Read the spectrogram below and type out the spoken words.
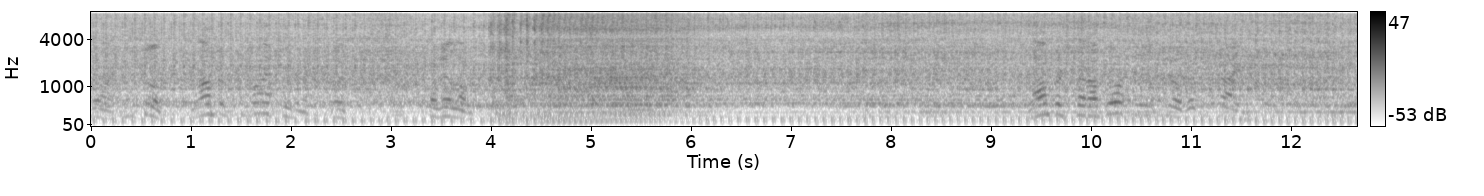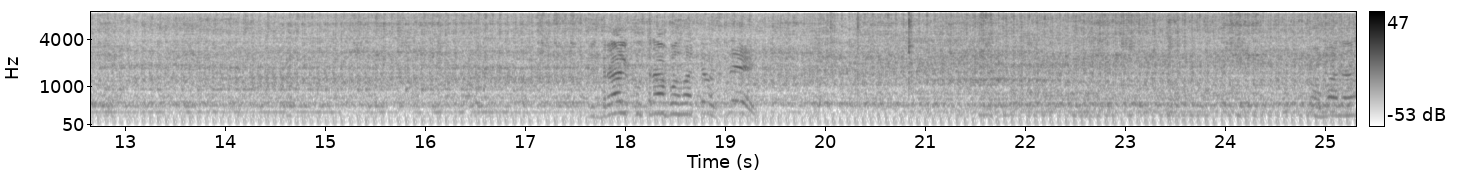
Так, ну що, лампочку бачимо. Ось, покажи лампочку. Лампочка работает, все, запускаем. Підральку треба натяжний. У мене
